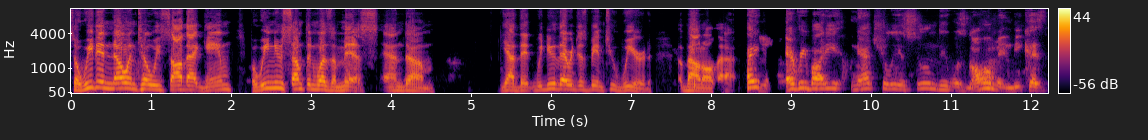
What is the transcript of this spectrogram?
So we didn't know until we saw that game, but we knew something was amiss. And um, yeah, that we knew they were just being too weird about all that. Everybody naturally assumed it was Gallman because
